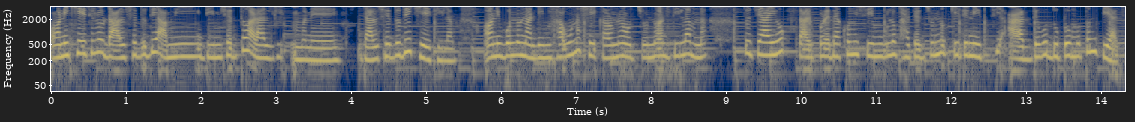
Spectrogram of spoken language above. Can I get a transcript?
অনেক খেয়েছিল, ডাল সেদ্ধ দিয়ে আমি ডিম সেদ্ধ আর আলু মানে ডাল সেদ্ধ দিয়ে খেয়েছিলাম। অনি বলল, না, ডিম খাব না, সেই কারণে ওর জন্য আর দিলাম না। তো যাই হোক, তারপরে দেখো আমি সিমগুলো ভাজার জন্য কেটে নিচ্ছি আর দেবো দুটো মতন পেঁয়াজ।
